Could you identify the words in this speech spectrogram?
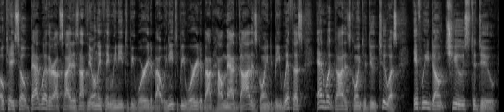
Okay, so bad weather outside is not the only thing we need to be worried about. We need to be worried about how mad God is going to be with us and what God is going to do to us if we don't choose to do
